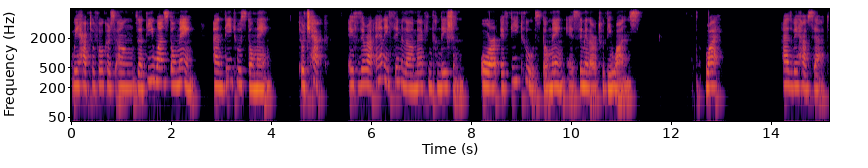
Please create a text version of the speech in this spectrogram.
we have to focus on the D1's domain and D2's domain to check if there are any similar mapping condition or if D2's domain is similar to D1's. Why? As we have said,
